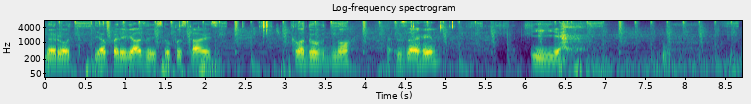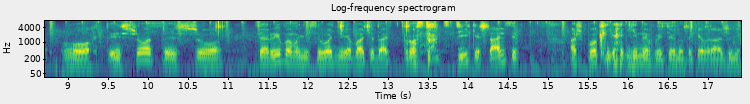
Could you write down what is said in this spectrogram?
Народ, я перев'язуюсь, опускаюсь, кладу в дно, загин і є. Ох, ти що, ти що? Ця риба мені сьогодні, я бачу, дасть просто стільки шансів, аж поки я її не витягну, таке враження.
